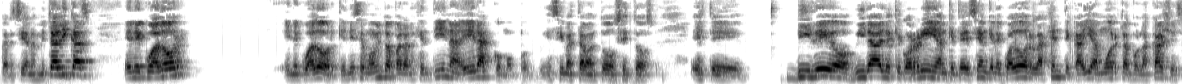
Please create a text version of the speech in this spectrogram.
persianas metálicas. En Ecuador en Ecuador, que en ese momento para Argentina era como, encima estaban todos estos este, videos virales que corrían, que te decían que en Ecuador la gente caía muerta por las calles,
